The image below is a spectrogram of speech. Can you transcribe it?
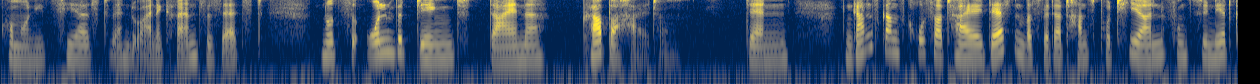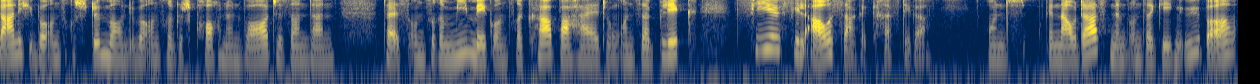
kommunizierst, wenn du eine Grenze setzt, nutze unbedingt deine Körperhaltung. Denn ein ganz, ganz großer Teil dessen, was wir da transportieren, funktioniert gar nicht über unsere Stimme und über unsere gesprochenen Worte, sondern da ist unsere Mimik, unsere Körperhaltung, unser Blick viel, viel aussagekräftiger. Und genau das nimmt unser Gegenüber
